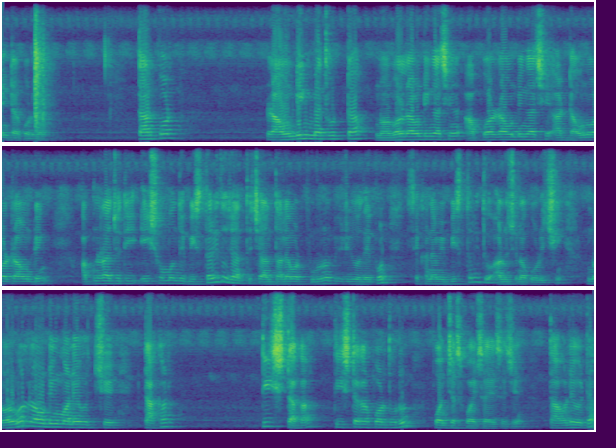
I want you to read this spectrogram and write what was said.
এন্টার করবেন। তারপর রাউন্ডিং মেথডটা নর্মাল রাউন্ডিং আছে আপওয়ার্ড রাউন্ডিং আছে আর ডাউনওয়ার্ড রাউন্ডিং আপনারা যদি এই সম্বন্ধে বিস্তারিত জানতে চান, তাহলে আমার পুরনো ভিডিও দেখুন। সেখানে আমি বিস্তারিত আলোচনা করেছি। নর্মাল রাউন্ডিং মানে হচ্ছে টাকার তিরিশ টাকা। তিরিশ টাকার পর ধরুন পঞ্চাশ পয়সা এসেছে। তাহলে ওইটা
